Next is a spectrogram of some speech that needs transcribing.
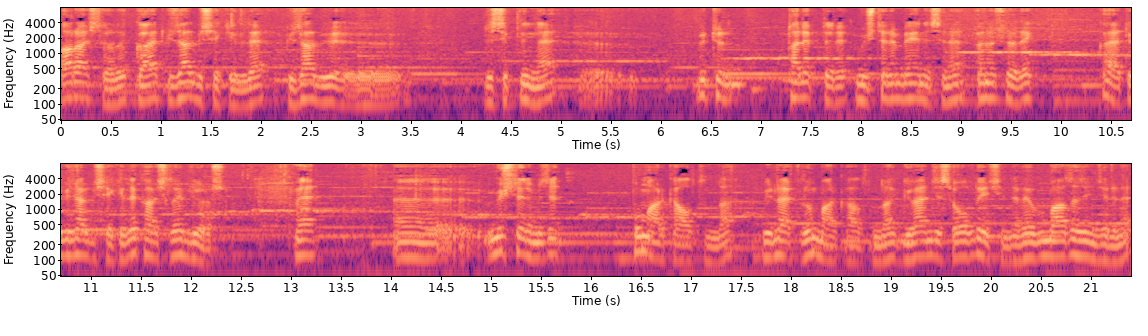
araştırdık. Gayet güzel bir şekilde, güzel bir e, disiplinle e, bütün talepleri, müşterinin beğenisini öne sürerek gayet de güzel bir şekilde karşılayabiliyoruz. Ve e, müşterimizin bu marka altında, bir Life Room marka altında güvencesi olduğu için de ve bu mağaza zincirine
